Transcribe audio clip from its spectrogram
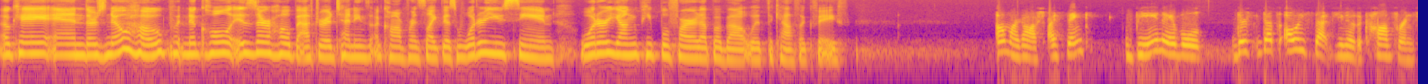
Okay, and there's no hope. Nicole, is there hope after attending a conference like this? What are you seeing? What are young people fired up about with the Catholic faith? Oh my gosh, I think being able there's that's always that you know the conference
